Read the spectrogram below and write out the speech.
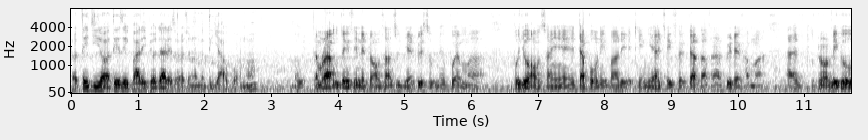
အဲ့တော့တိတ်ကြီးတော့အသေးစိတ်ဘာတွေပြောကြတယ်ဆိုတော့ကျွန်တော်မသိရဘူးပေါ့နော်ဟုတ်ကဲ့တမနာဦးသိန်းစင်နဲ့ဒေါအောင်ဆန်းစုကြည်တွေ့ဆုံတဲ့ပွဲမှာဗိုလ်ချုပ်အောင်ဆန်းရဲ့တပ်ပုံတွေပါလေအထင်ကြီးချိန်ဆွဲပြသထားတာတွေ့တဲ့အခါမှာအဲတော်တော်လေးကို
